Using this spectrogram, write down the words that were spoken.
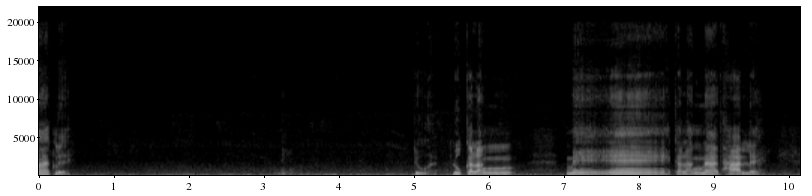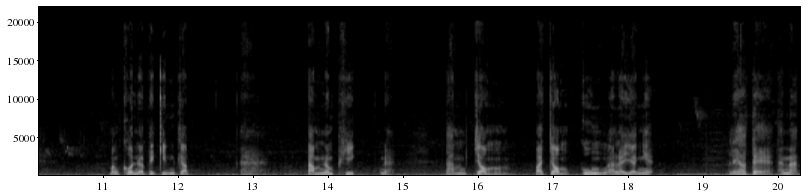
มาก ๆ เลยดูฮะลูกกำลัง แหมกำลังน่าทานเลย บางคนเอาไปกินกับตำน้ำพริกนะตำจ่อมปลาจ่อมกุ้งอะไรอย่างเงี้ย แล้วแต่ถนัด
